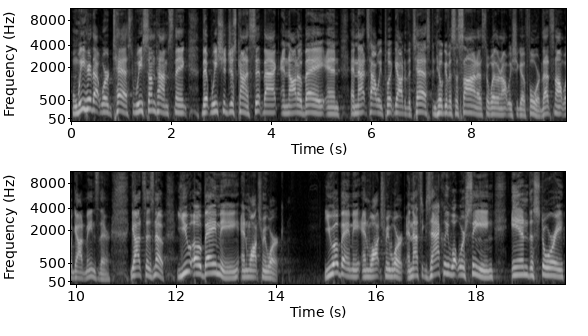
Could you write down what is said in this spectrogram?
when we hear that word test, we sometimes think that we should just kind of sit back and not obey, and, and that's how we put God to the test, and He'll give us a sign as to whether or not we should go forward. That's not what God means there. God says, no, you obey me and watch me work. You obey me and watch me work. And that's exactly what we're seeing in the story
